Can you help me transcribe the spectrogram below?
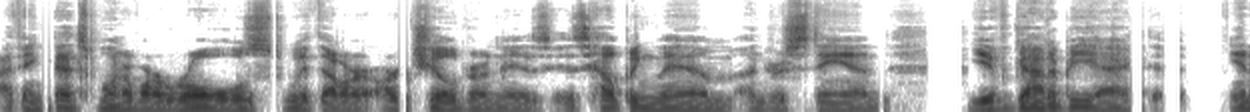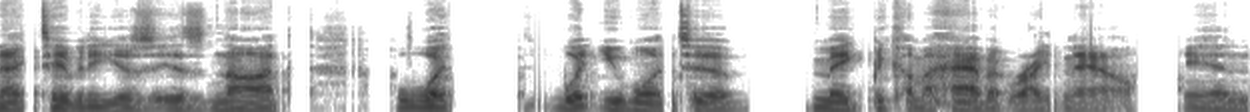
I think that's one of our roles with our, our children is is helping them understand you've got to be active. Inactivity is is not what what you want to make become a habit right now. And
